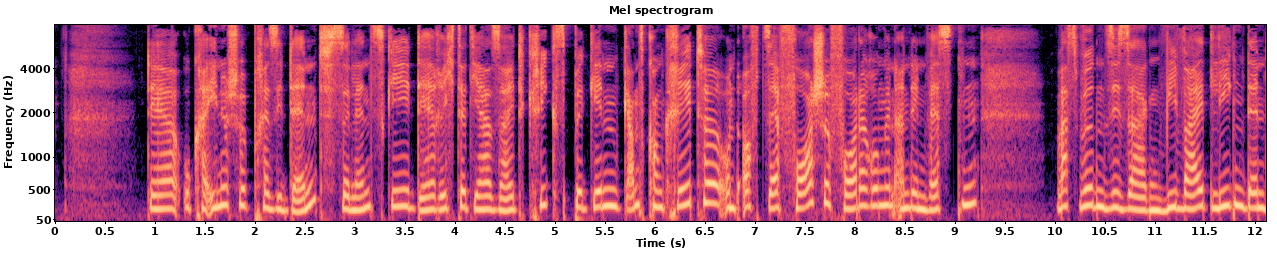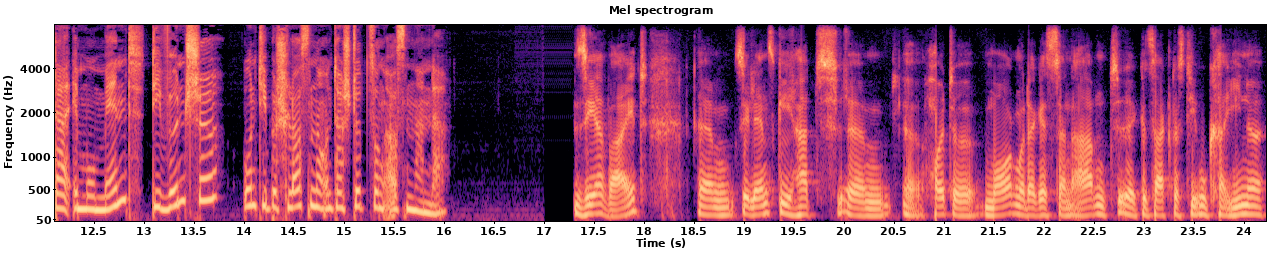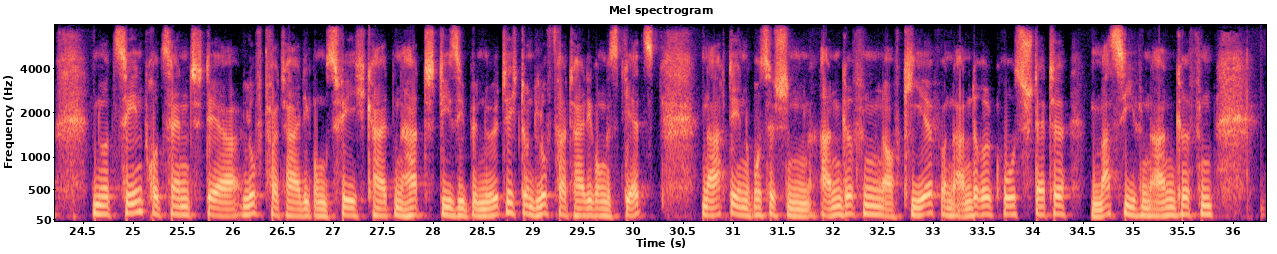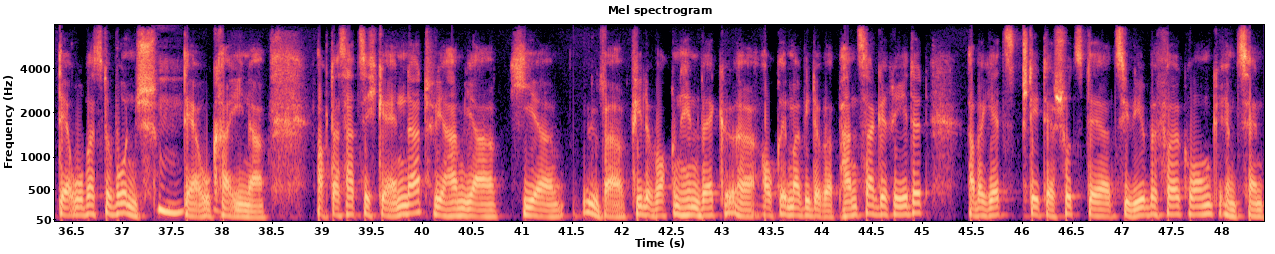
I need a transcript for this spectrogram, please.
Der ukrainische Präsident Zelensky, der richtet ja seit Kriegsbeginn ganz konkrete und oft sehr forsche Forderungen an den Westen. Was würden Sie sagen? Wie weit liegen denn da im Moment die Wünsche und die beschlossene Unterstützung auseinander? Sehr weit. Ähm, Zelensky hat ähm, äh, heute Morgen oder gestern Abend äh, gesagt, dass die Ukraine nur zehn Prozent der Luftverteidigungsfähigkeiten hat, die sie benötigt. Und Luftverteidigung ist jetzt nach den russischen Angriffen auf Kiew und andere Großstädte, massiven Angriffen, der oberste Wunsch mhm. der Ukrainer. Auch das hat sich geändert. Wir haben ja hier über viele Wochen hinweg äh, auch immer wieder über Panzer geredet. Aber jetzt steht der Schutz der Zivilbevölkerung im Zentrum.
